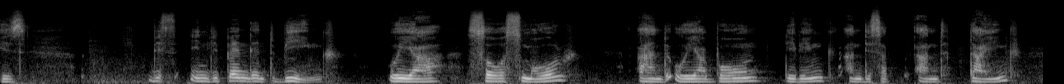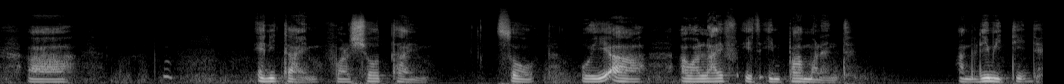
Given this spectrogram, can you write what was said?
is this independent being. We are so small, and we are born, living, and, and dying uh, anytime for a short time. So we are, our life is impermanent and limited.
